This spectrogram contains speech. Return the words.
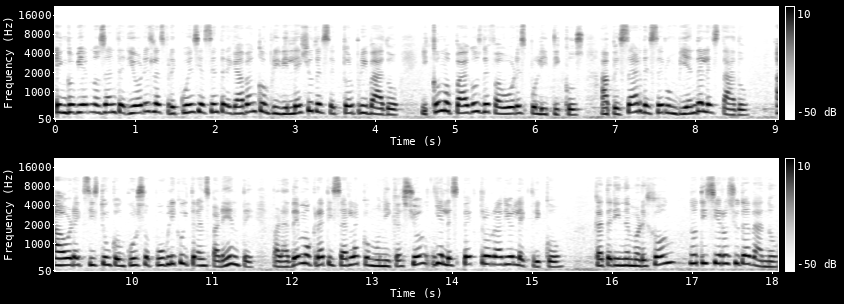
En gobiernos anteriores las frecuencias se entregaban con privilegio del sector privado y como pagos de favores políticos, a pesar de ser un bien del Estado. Ahora existe un concurso público y transparente para democratizar la comunicación y el espectro radioeléctrico. Caterina Morejón, Noticiero Ciudadano.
